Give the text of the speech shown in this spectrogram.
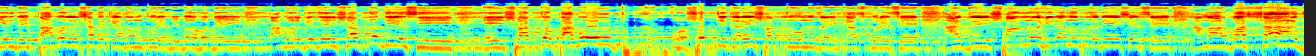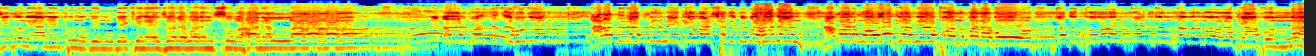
কিন্তু এই পাগলের সাথে কেমন করে বিবাহ দেই? পাগলকে যেই শর্ত দিয়েছি, এই শর্ত পাগল সত্যিকার এই শর্ত অনুযায়ী কাজ করেছে। আর যেই স্বর্ণ হীরা মুক্ত নিয়ে এসেছে, আমার বাদশার জীবনে আমি কোনোদিন দেখি নাই। জলে বলেন সুবহান আল্লাহ এবার বলতেছে হুজুর, তাড়াতাড়ি আপনার মেয়েকে আমার সাথে বিবাহ দেন। আমার মৌলাকে আমি আপন বানাবো। যতক্ষণ আমার আপন না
